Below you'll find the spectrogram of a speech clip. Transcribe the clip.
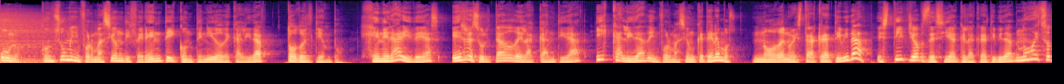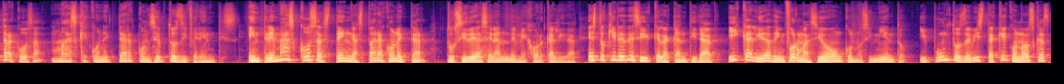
1. Consume información diferente y contenido de calidad todo el tiempo. Generar ideas es resultado de la cantidad y calidad de información que tenemos, no de nuestra creatividad. Steve Jobs decía que la creatividad no es otra cosa más que conectar conceptos diferentes. Entre más cosas tengas para conectar, tus ideas serán de mejor calidad. Esto quiere decir que la cantidad y calidad de información, conocimiento y puntos de vista que conozcas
